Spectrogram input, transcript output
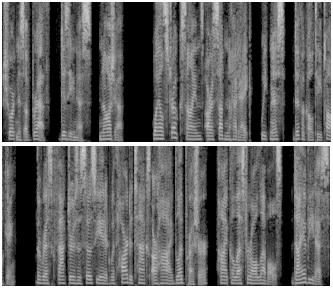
shortness of breath, dizziness, nausea. While stroke signs are a sudden headache, weakness, difficulty talking. The risk factors associated with heart attacks are high blood pressure, high cholesterol levels, diabetes,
